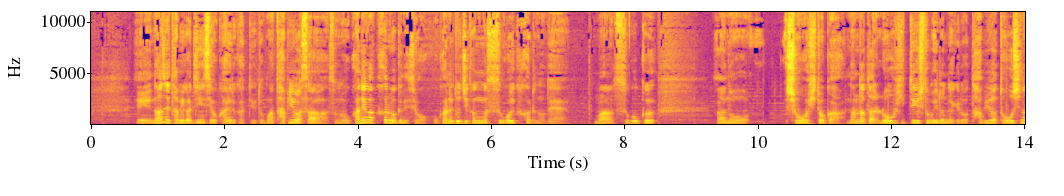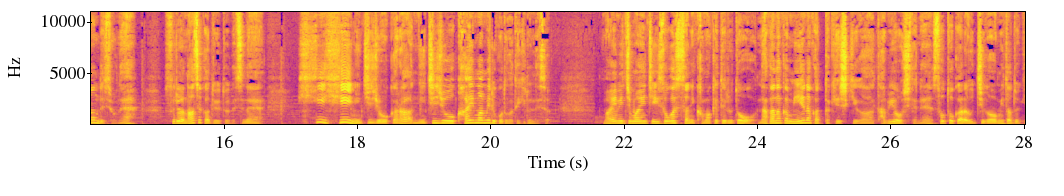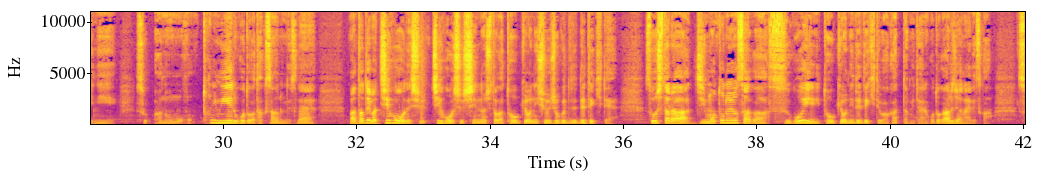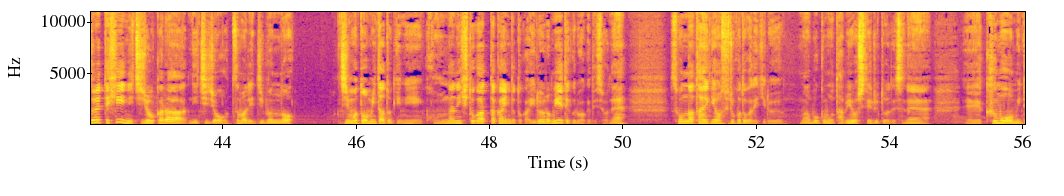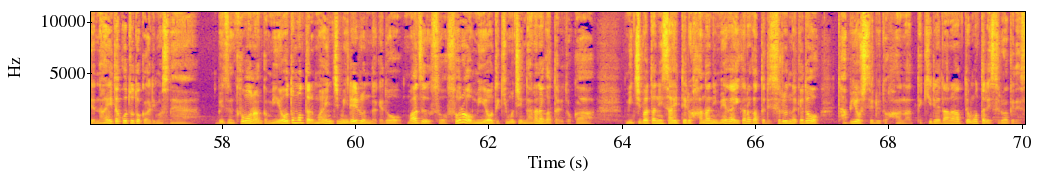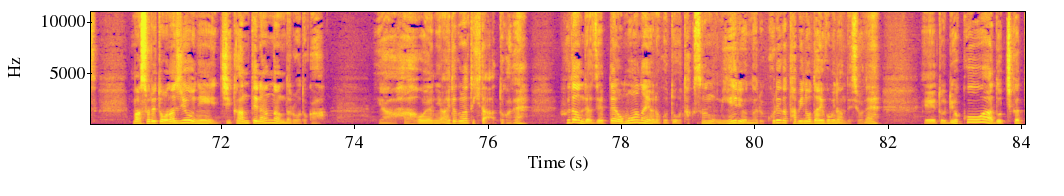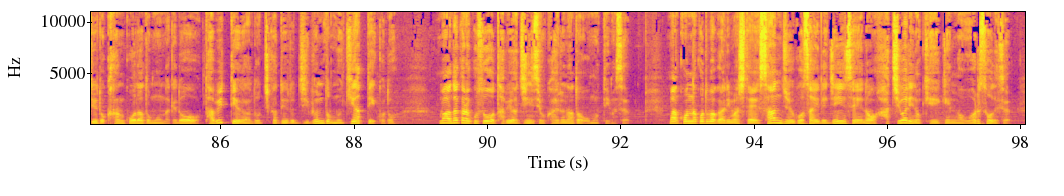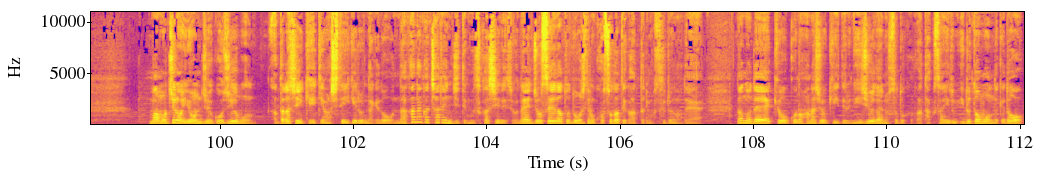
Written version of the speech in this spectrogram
えー、なぜ旅が人生を変えるかっていうと、まあ旅はさ、そのお金がかかるわけですよ。お金と時間がすごいかかるので、まあすごくあの消費とか何だったら浪費っていう人もいるんだけど旅は投資なんですよね。それはなぜかというとですね非非日常から日常を垣間見ることができるんです毎日毎日忙しさにかまけてるとなかなか見えなかった景色が旅をしてね外から内側を見た時にあのもう本当に見えることがたくさんあるんですね。まあ、例えば地方で地方出身の人が東京に就職で出てきてそうしたら地元の良さがすごい東京に出てきて分かったみたいなことがあるじゃないですか。それって非日常から日常つまり自分の地元を見た時にこんなに人があったかいんだとかいろいろ見えてくるわけですよね。そんな体験をすることができる。まあ僕も旅をしているとですね、えー、雲を見て泣いたこととかありますね。別に雲なんか見ようと思ったら毎日見れるんだけど、まずそう、空を見ようって気持ちにならなかったりとか、道端に咲いてる花に目がいかなかったりするんだけど、旅をしてると花って綺麗だなって思ったりするわけです。まあそれと同じように、時間って何なんだろうとか、いや、母親に会いたくなってきたとかね、普段では絶対思わないようなことをたくさん見えるようになる。これが旅の醍醐味なんですよね。えっ、ー、と、旅行はどっちかっていうと観光だと思うんだけど、旅っていうのはどっちかというと自分と向き合っていくこと。まあだからこそ旅は人生を変えるなと思っています。まあこんな言葉がありまして、35歳で人生の8割の経験が終わるそうです。まあもちろん40、50も新しい経験はしていけるんだけど、なかなかチャレンジって難しいですよね。女性だとどうしても子育てがあったりもするので、なので今日この話を聞いてる20代の人とかがたくさんいるいると思うんだけど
